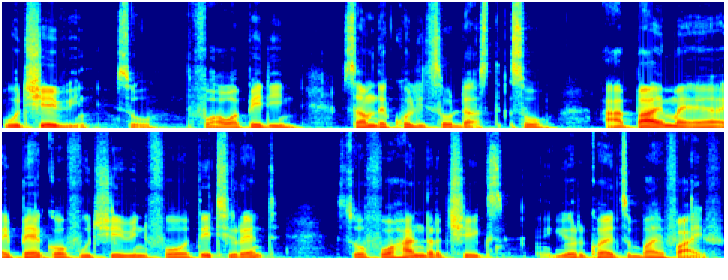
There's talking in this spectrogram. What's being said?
wood shaving. So for our bedding some they call it sawdust. So i buy my uh, a bag of wood shaving for 30 rand. So for 100 chicks you're required to buy five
